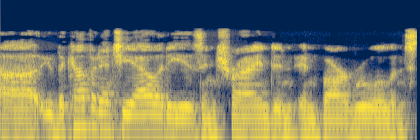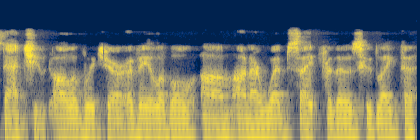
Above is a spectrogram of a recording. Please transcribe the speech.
uh, the confidentiality is enshrined in, in, bar rule and statute, all of which are available um, on our website for those who'd like to,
